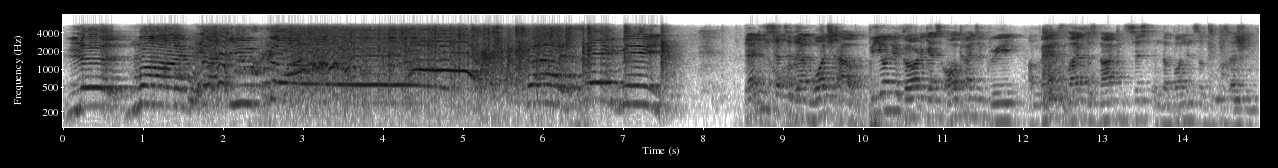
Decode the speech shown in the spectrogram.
Let my Matthew go! God, save me! Then he said to them, Watch out. Be on your guard against all kinds of greed. A man's life does not consist in the abundance of his possessions.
